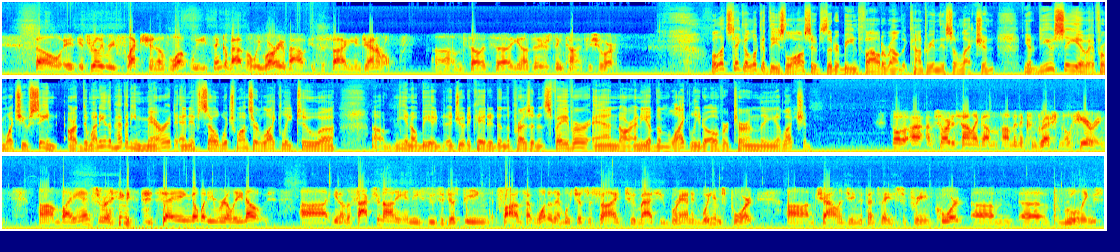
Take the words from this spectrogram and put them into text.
So it, it's really a reflection of what we think about, what we worry about in society in general. Um, so it's uh, you know, it's an interesting time for sure. Well, let's take a look at these lawsuits that are being filed around the country in this election. You know, do you see, uh, from what you've seen, are, do any of them have any merit? And if so, which ones are likely to, uh, uh, you know, be adjudicated in the president's favor? And are any of them likely to overturn the election? So uh, I'm sorry to sound like I'm, I'm in a congressional hearing um, by answering saying nobody really knows. Uh, you know, the facts are not in. These suits are just being filed. In fact, one of them was just assigned to Matthew Brann in Williamsport, um, challenging the Pennsylvania Supreme Court um, uh, rulings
